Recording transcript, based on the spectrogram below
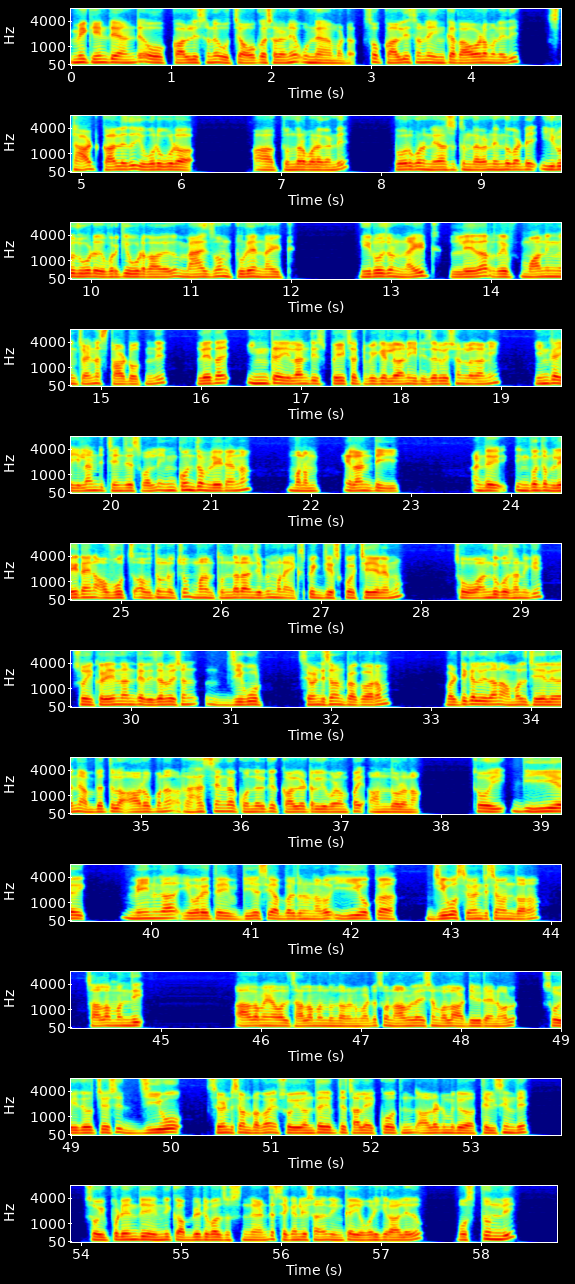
మీకు ఏంటి అంటే ఓ కాల్ లిస్ట్ అనేవి వచ్చే అవకాశాలు అనేవి ఉన్నాయన్నమాట. సో, కాల్ లిస్ట్ అనేది ఇంకా రావడం అనేది స్టార్ట్ కాలేదు. ఎవరు కూడా తొందరపడకండి. ఎవరు కూడా నిరాశ చెందకండి. ఎందుకంటే ఈరోజు కూడా ఎవరికీ కూడా రాలేదు. మ్యాక్సిమం టుడే నైట్ ఈరోజు నైట్ లేదా రేపు మార్నింగ్ నుంచి అయినా స్టార్ట్ అవుతుంది. లేదా ఇంకా ఇలాంటి స్పేస్ సర్టిఫికేట్‌లు కానీ రిజర్వేషన్‌లు కానీ ఇంకా ఇలాంటి చేంజెస్ వల్ల ఇంకొంచెం లేట్ అయినా మనం ఎలాంటి అంటే ఇంకొంచెం లేట్ అయినా అవ్వచ్చు అవుతుండొచ్చు. మనం తొందర అని చెప్పి మనం ఎక్స్‌పెక్ట్ చేసుకో చేయలేము. సో, అందుకోసానికి సో, ఇక్కడ ఏంటంటే రిజర్వేషన్ జీవో 77 ప్రకారం వర్టికల్ విధానం అమలు చేయలేదని అభ్యర్థుల ఆరోపణ. రహస్యంగా కొందరికి కాల్ లెటర్‌లు ఇవ్వడంపై ఆందోళన. సో, ఈ మెయిన్‌గా ఎవరైతే డిఎస్సి అభ్యర్థులు ఉన్నారో ఈ యొక్క జియో 77 ద్వారా చాలామంది ఆగమైన వాళ్ళు చాలామంది ఉన్నారనమాట. సో, నార్మలైజేషన్ వల్ల అటు ఇటు అయిన వాళ్ళు. సో, ఇది వచ్చేసి జియో 77 ప్రకారం సో, ఇదంతా చెప్తే చాలా ఎక్కువ అవుతుంది. ఆల్రెడీ మీరు తెలిసిందే. సో, ఇప్పుడేంటి ఎందుకు అప్డేట్ ఇవ్వాల్సి వస్తుంది అంటే సెకండ్ లిస్ట్ అనేది ఇంకా ఎవరికి రాలేదు. వస్తుంది.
